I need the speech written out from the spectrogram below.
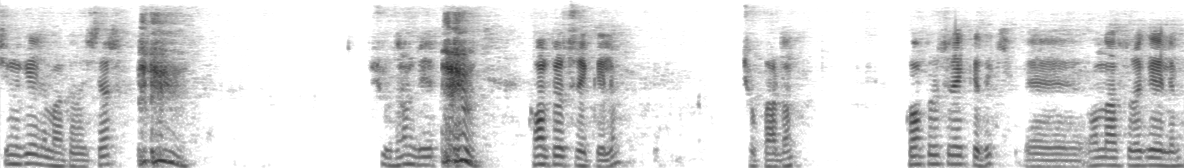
Şimdi gelelim arkadaşlar. Şuradan bir kompresör ekleyelim. Çok pardon. Kompresör ekledik. Ee, ondan sonra gelelim.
